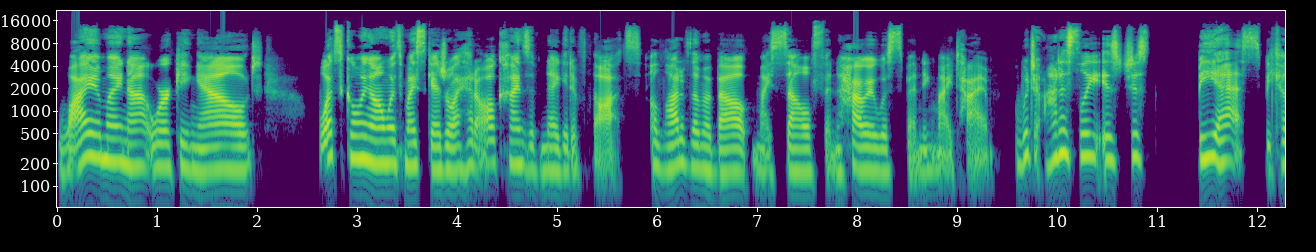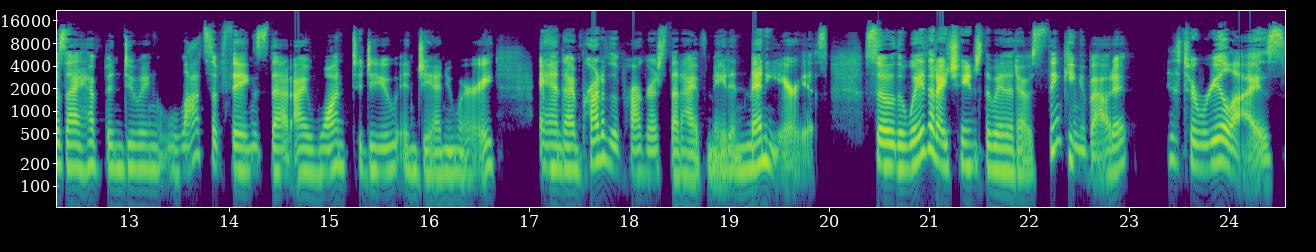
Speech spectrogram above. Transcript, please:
Why am I not working out? What's going on with my schedule? I had all kinds of negative thoughts, a lot of them about myself and how I was spending my time, which honestly is just BS because I have been doing lots of things that I want to do in January and I'm proud of the progress that I've made in many areas. So the way that I changed the way that I was thinking about it is to realize,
